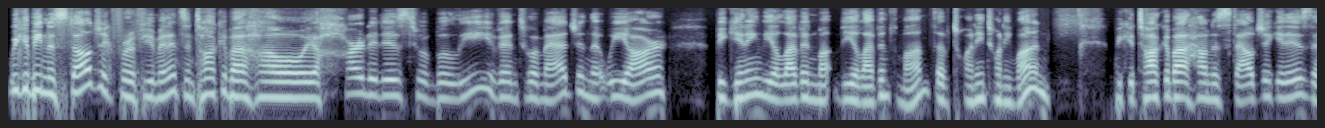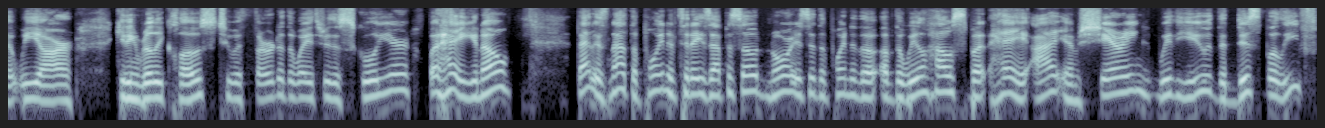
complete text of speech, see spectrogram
We could be nostalgic for a few minutes and talk about how hard it is to believe and to imagine that we are beginning the 11 mo- the 11th month of 2021. We could talk about how nostalgic it is that we are getting really close to a third of the way through the school year. But hey, you know, that is not the point of today's episode nor is it the point of the of the wheelhouse but hey i am sharing with you the disbelief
